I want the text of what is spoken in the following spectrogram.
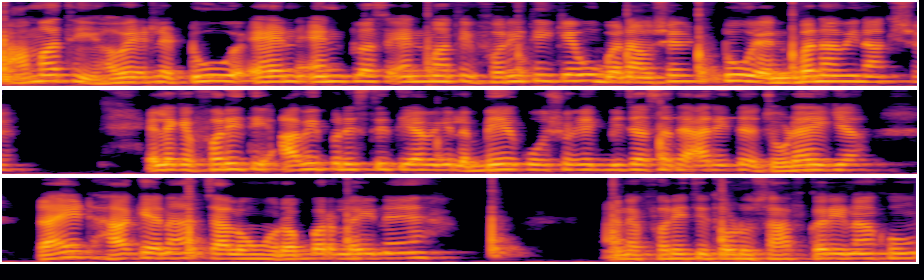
આમાંથી હવે એટલે ટુ એન એન પ્લસ એનમાંથી ફરીથી કેવું બનાવશે? ટુ એન બનાવી નાખશે. એટલે કે ફરીથી આવી પરિસ્થિતિ આવી એટલે બે કોષો એકબીજા સાથે આ રીતે જોડાઈ ગયા. રાઈટ હા કે ના? ચાલો હું રબર લઈને આને ફરીથી થોડું સાફ કરી નાખું.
